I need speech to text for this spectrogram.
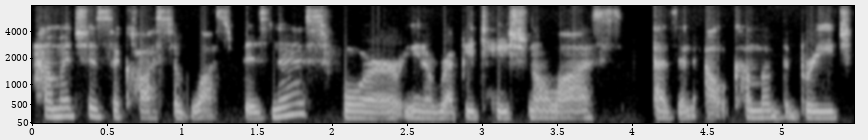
How much is the cost of lost business for you know reputational loss as an outcome of the breach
